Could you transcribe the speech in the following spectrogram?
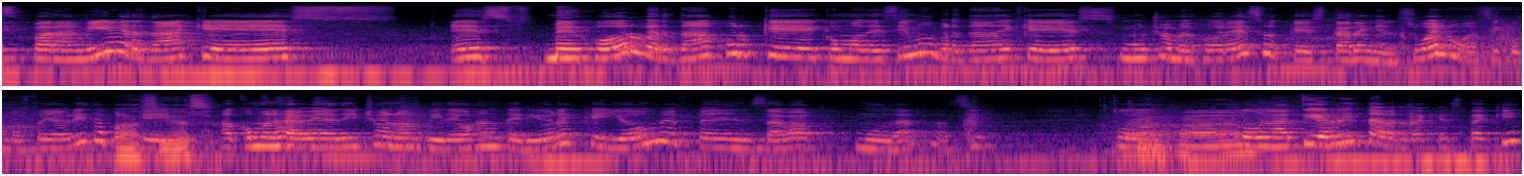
Pues para mí, ¿verdad? Que es, es mejor, ¿verdad? Porque como decimos, ¿verdad? De que es mucho mejor eso que estar en el suelo, así como estoy ahorita. Porque, Así es. como les había dicho en los videos anteriores, que yo me pensaba mudar así, con, con la tierrita, ¿verdad? Que está aquí.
